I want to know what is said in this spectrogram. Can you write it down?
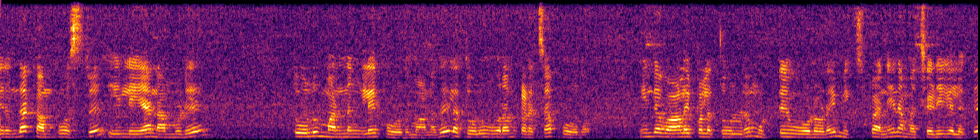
இருந்தால் கம்போஸ்ட்டு இல்லையா நம்முடைய தொழு மண்ணுங்களே போதுமானது. இல்லை தொழு உரம் கிடச்சா போதும். இந்த வாழைப்பழத்தோலோட முட்டை ஓடோட மிக்ஸ் பண்ணி நம்ம செடிகளுக்கு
